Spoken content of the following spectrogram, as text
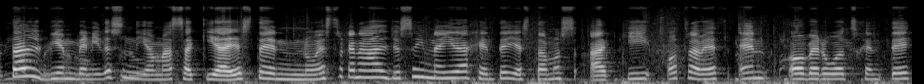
tal? Bienvenidos un día más aquí a este nuestro canal. Yo soy Naida, gente, y estamos aquí otra vez en Overwatch, gente.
